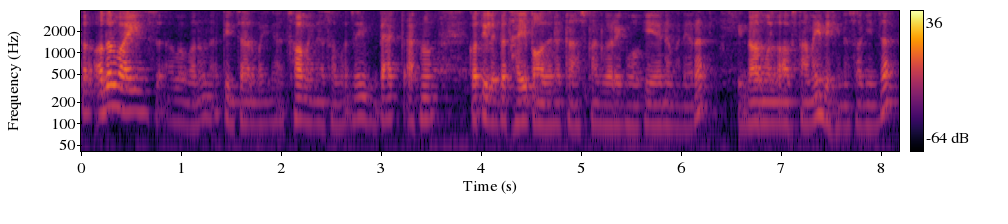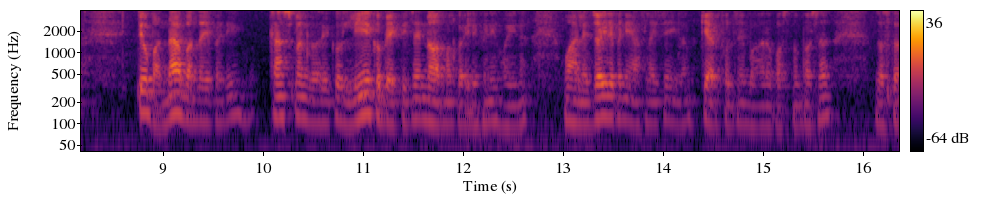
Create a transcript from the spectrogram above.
तर अदरवाइज अब भनौँ न तिन चार महिना छ महिनासम्म चाहिँ ब्याक आफ्नो कतिले त थाहै पाउँदैन ट्रान्सप्लान्ट गरेको हो कि होइन भनेर नर्मल अवस्थामै देखिन सकिन्छ। त्यो भन्दा भन्दै पनि ट्रान्सप्लान्ट गरेको लिएको व्यक्ति चाहिँ नर्मल कहिले पनि होइन। उहाँले जहिले पनि आफूलाई चाहिँ एकदम केयरफुल चाहिँ भएर बस्नुपर्छ। जस्तो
